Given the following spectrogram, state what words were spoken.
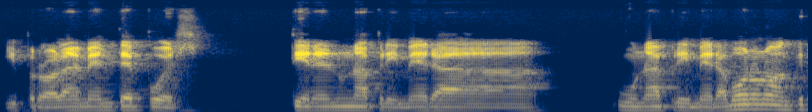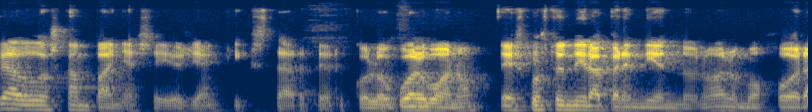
y probablemente, pues, tienen una primera una primera. Bueno, no, han creado dos campañas ellos ya en Kickstarter, con lo cual, bueno, es cuestión de ir aprendiendo, ¿no? A lo mejor,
